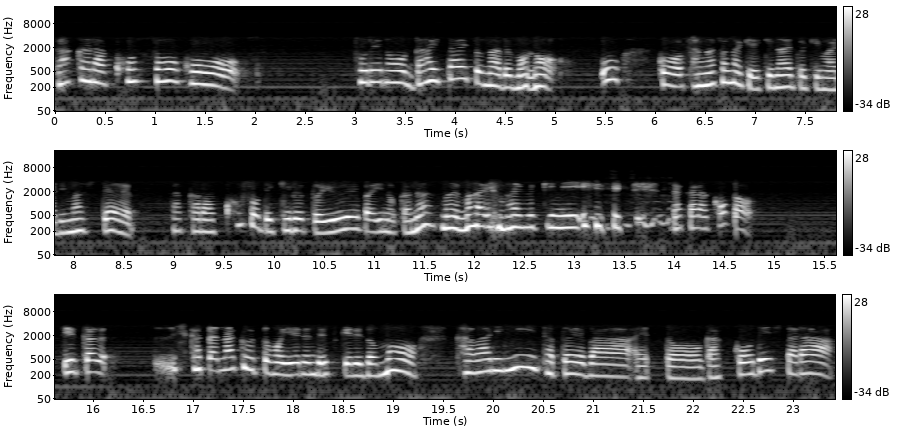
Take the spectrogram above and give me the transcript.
だからこそこうそれの代替となるものをこう探さなきゃいけない時もありましてだからこそできると言えばいいのかな。前前前向きに。だからこそっていうか仕方なくとも言えるんですけれども代わりに例えば、えっと、学校でしたら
